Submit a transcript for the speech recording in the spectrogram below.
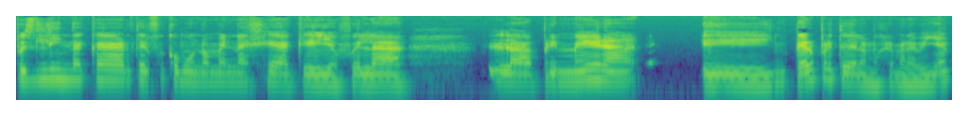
pues Linda Carter fue como un homenaje a que ella fue la, la primera eh, intérprete de la Mujer Maravilla.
